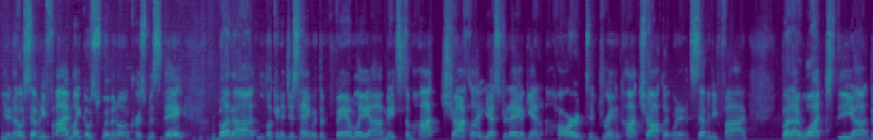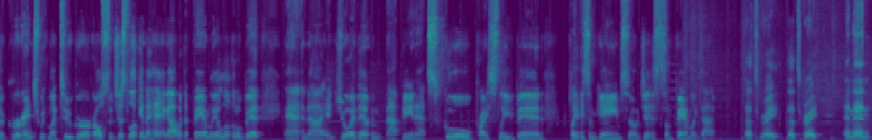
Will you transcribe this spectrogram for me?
You know, 75 might go swimming on Christmas Day, but uh, looking to just hang with the family. Uh, made some hot chocolate yesterday. Again, hard to drink hot chocolate when it's 75 but I watched the uh, the Grinch with my two girls. So just looking to hang out with the family a little bit and uh, enjoy them not being at school, probably sleep in, play some games. So just some family time. That's great. That's great. And then,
